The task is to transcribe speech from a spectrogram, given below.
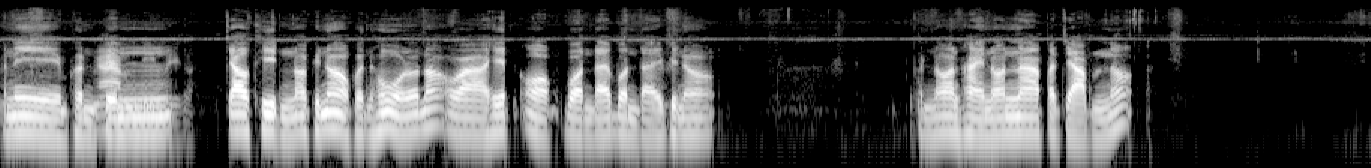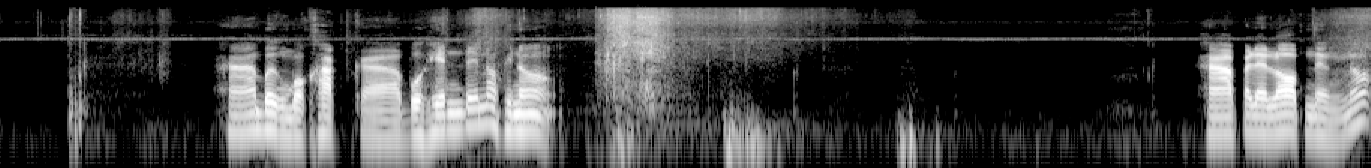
อันนี้เพิ่นเป็นงามดีเลยก็เจ้าถิ่นเนาะพี่น้องเพิ่นฮู้แล้วเนาะว่าเฮ็ดออกบ่อนใดบ่อนใดพี่น้องเพิ่นนอนให้นอนนาประจำเนาะหาเบิ่งบ่คักก็บ่เห็นได้เนาะพี่น้องหาไปแล้วรอบหนึ่งเนาะ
